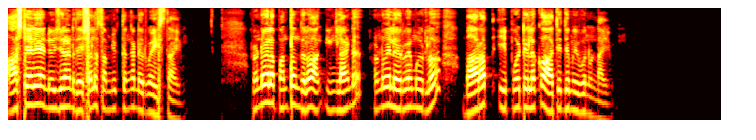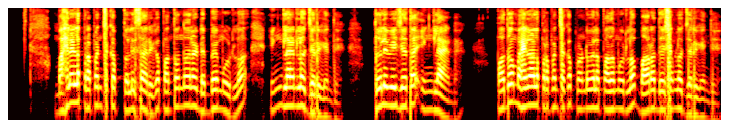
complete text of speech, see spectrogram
ఆస్ట్రేలియా న్యూజిలాండ్ దేశాలు సంయుక్తంగా నిర్వహిస్తాయి. రెండు వేల పంతొమ్మిదిలో ఇంగ్లాండ్ రెండు వేల ఇరవై మూడులో భారత్ ఈ పోటీలకు ఆతిథ్యం ఇవ్వనున్నాయి. మహిళల ప్రపంచ కప్ తొలిసారిగా పంతొమ్మిది వందల డెబ్బై మూడులో ఇంగ్లాండ్లో జరిగింది. తొలి విజేత ఇంగ్లాండ్. పదో మహిళల ప్రపంచ కప్ రెండు వేల పదమూడులో భారతదేశంలో జరిగింది.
